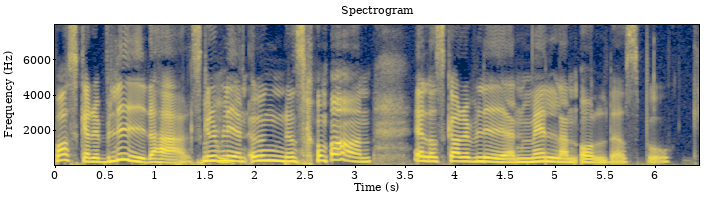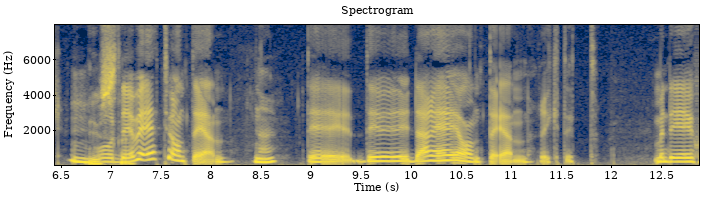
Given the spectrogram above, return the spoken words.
Vad ska det bli det här? Ska mm. det bli en ungdomsroman eller ska det bli en mellanåldersbok? Mm. Och det vet jag inte än. Nej. Det, det, där är jag inte än riktigt. Men det är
